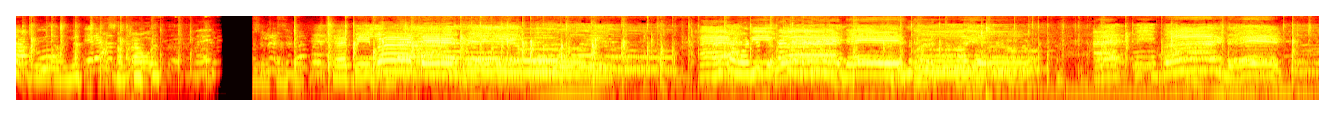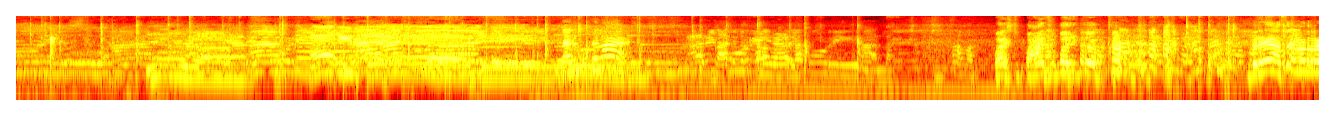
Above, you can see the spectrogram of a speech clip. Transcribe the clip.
Happy birthday Happy birthday to you. Happy birthday to you. Happy birthday. First ಪಾಚ್ ಬರೀತು ಬರೇ ಹಸೆ ಮಾಡಿದ್ರ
